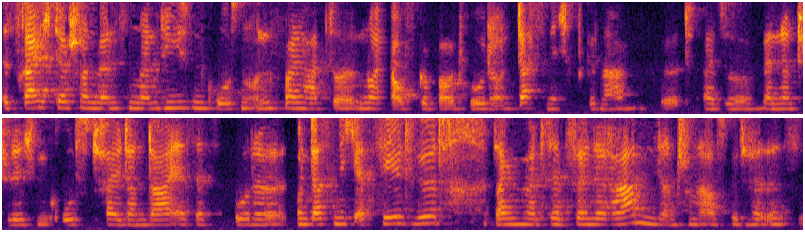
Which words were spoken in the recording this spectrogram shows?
es reicht ja schon, wenn es einen riesengroßen Unfall hatte, neu aufgebaut wurde und das nicht genannt wird. Also wenn natürlich ein Großteil dann da ersetzt wurde und das nicht erzählt wird, sagen wir selbst wenn der Rahmen dann schon ausgeteilt ist.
